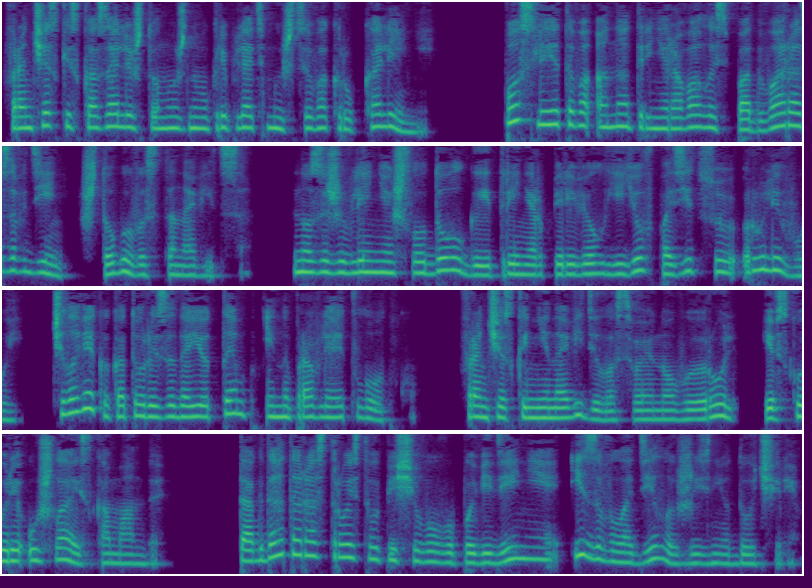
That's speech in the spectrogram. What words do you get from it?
Франческе сказали, что нужно укреплять мышцы вокруг коленей. После этого она тренировалась по два раза в день, чтобы восстановиться. Но заживление шло долго, и тренер перевел ее в позицию рулевой, человека, который задает темп и направляет лодку. Франческа ненавидела свою новую роль и вскоре ушла из команды. Тогда-то расстройство пищевого поведения и завладело жизнью дочери.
